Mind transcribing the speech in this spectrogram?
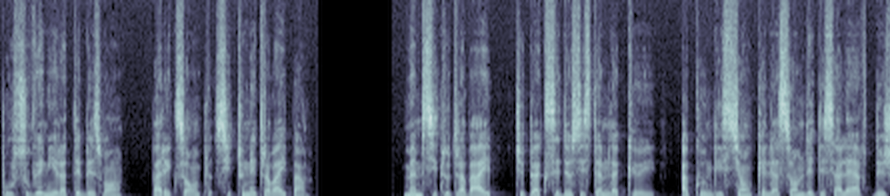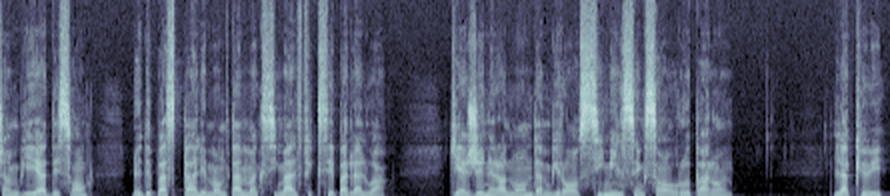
pour souvenir à tes besoins, par exemple si tu ne travailles pas. Même si tu travailles, tu peux accéder au système d'accueil, à condition que la somme de tes salaires de janvier à décembre ne dépasse pas les montants maximal fixés par la loi, qui est généralement d'environ 6 500 euros par an. L'accueil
